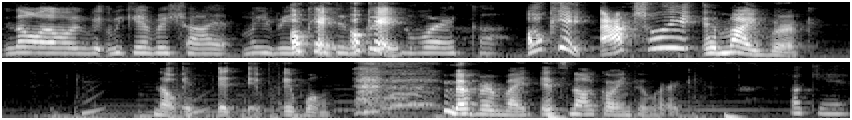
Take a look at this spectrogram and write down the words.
No, no, we, we can retry it. Maybe Okay, it okay. work. Okay, actually, it might work. No, it, it, it, it won't. Never mind. It's not going to work. Okay.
